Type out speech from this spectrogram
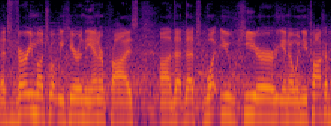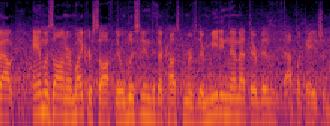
That's very much what we hear in the enterprise. Uh, that, that's what you hear, you know, when you talk about Amazon or Microsoft, they're listening to their customers, they're meeting them at their business applications,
